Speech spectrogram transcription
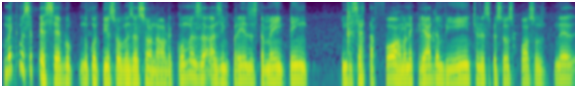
como é que você percebe no contexto organizacional, né, como as, as empresas também têm, de certa forma, né, criado ambiente onde as pessoas possam né,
